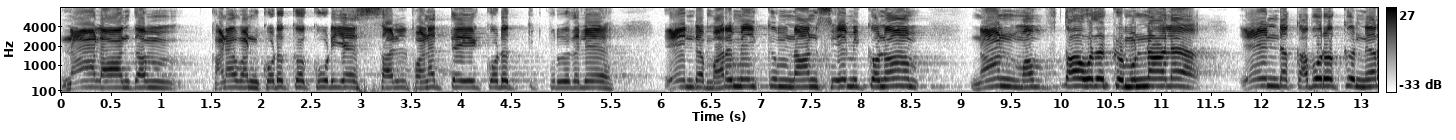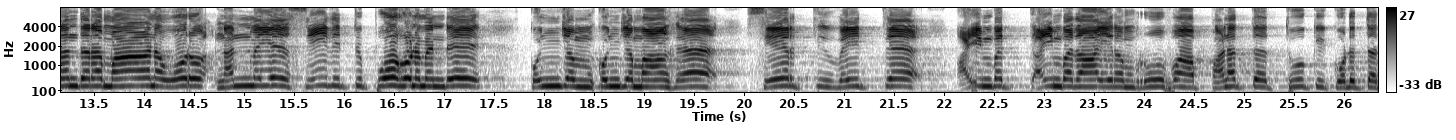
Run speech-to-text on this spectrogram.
நாளாந்தம் கணவன் கொடுக்கக்கூடிய சல் பணத்தை கொடுக்கிறதிலே என்ற மறுமைக்கும் நான் சேமிக்கணும். நான் மஃப்தாவதற்கு முன்னால ஏண்ட கபருக்கு நிரந்தரமான ஒரு நன்மையை செய்திட்டு போகணும் என்று கொஞ்சம் கொஞ்சமாக சேர்த்து வைத்த ஐம்பத் ஐம்பதாயிரம் ரூபா பணத்தை தூக்கி கொடுத்த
